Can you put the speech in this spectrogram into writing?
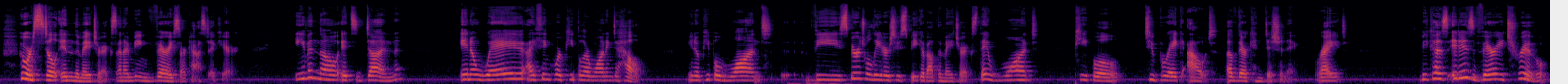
who are still in the matrix. And I'm being very sarcastic here even though it's done in a way, I think, where people are wanting to help. You know, people want the spiritual leaders who speak about the matrix, they want people to break out of their conditioning, right? Because it is very true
